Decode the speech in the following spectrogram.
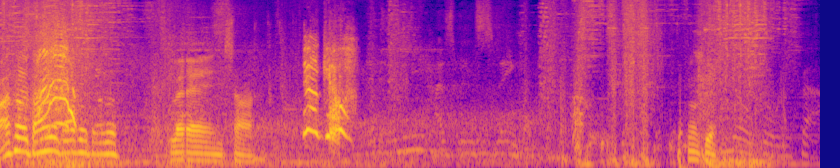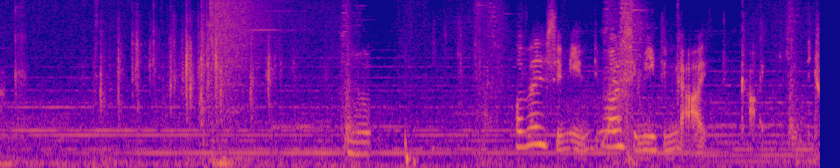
打他，打他，打他，打他，来一不要给我。嗯对。我咩失眠？我失眠点解？点解？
